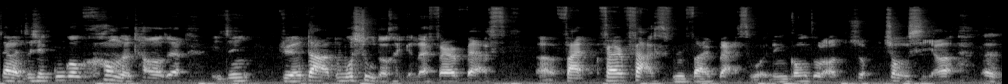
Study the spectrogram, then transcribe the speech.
当然，这些 Google Chrome 的套件已经绝大多数都可以用在 Firefox，呃，Fire Firefox 不是 Firefox，我已经工作了重重写了，呃，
